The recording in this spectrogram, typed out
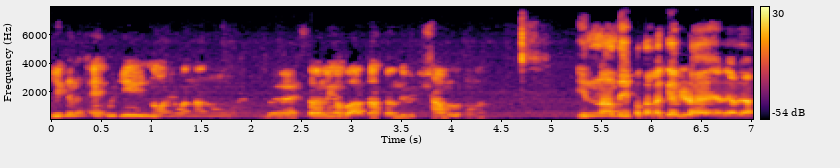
ਲੇਕਿਨ ਇਹੋ ਜਿਹੇ ਨੌਜਵਾਨਾਂ ਨੂੰ ਇਸ ਤਰ੍ਹਾਂ ਦੀਆਂ ਵਾਰਦਾਤਾਂ ਦੇ ਵਿੱਚ ਸ਼ਾਮਲ ਹੋਣਾ। ਇਹਨਾਂ ਦੇ ਪਤਾ ਲੱਗਿਆ ਵੀ ਜਿਹੜਾ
